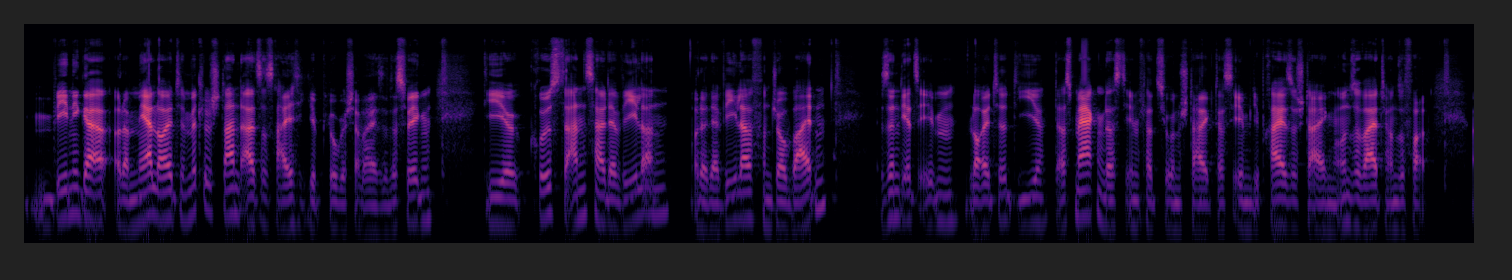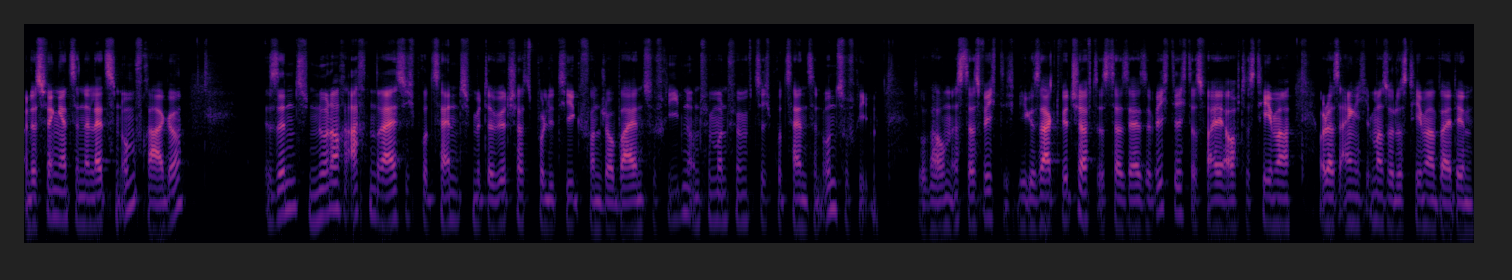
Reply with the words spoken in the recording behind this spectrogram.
weniger oder mehr Leute im Mittelstand, als es Reiche gibt, logischerweise. Deswegen die größte Anzahl der Wählern oder der Wähler von Joe Biden sind jetzt eben Leute, die das merken, dass die Inflation steigt, dass eben die Preise steigen und so weiter und so fort. Und deswegen jetzt in der letzten Umfrage sind nur noch 38 Prozent mit der Wirtschaftspolitik von Joe Biden zufrieden und 55 Prozent sind unzufrieden. So, warum ist das wichtig? Wie gesagt, Wirtschaft ist da sehr, sehr wichtig. Das war ja auch das Thema, oder ist eigentlich immer so das Thema bei den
